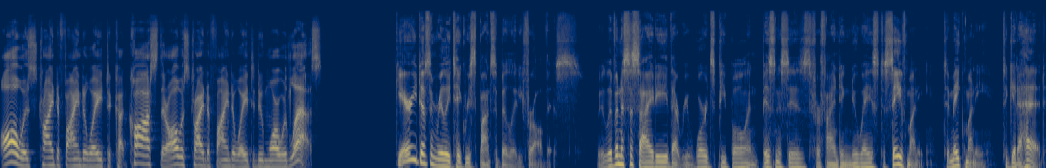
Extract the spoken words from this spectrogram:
always trying to find a way to cut costs. They're always trying to find a way to do more with less. Gary doesn't really take responsibility for all this. We live in a society that rewards people and businesses for finding new ways to save money, to make money, to get ahead.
